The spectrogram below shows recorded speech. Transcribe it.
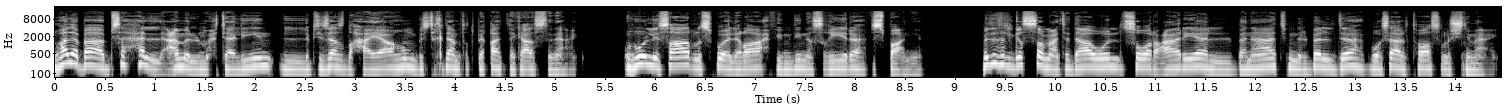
وهذا باب سهل عمل المحتالين لابتزاز ضحاياهم باستخدام تطبيقات الذكاء الاصطناعي. وهو اللي صار الأسبوع اللي راح في مدينة صغيرة في إسبانيا. بدأت القصة مع تداول صور عارية للبنات من البلدة بوسائل التواصل الاجتماعي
